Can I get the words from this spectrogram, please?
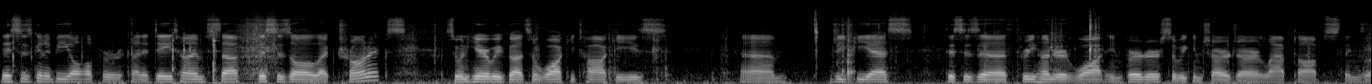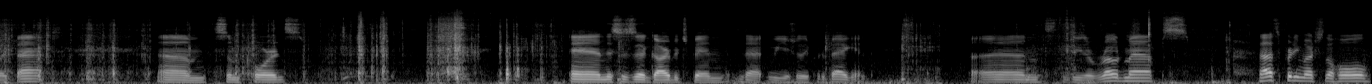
This is going to be all for kind of daytime stuff. This is all electronics. So in here we've got some walkie-talkies, um, GPS. This is a 300 watt inverter so we can charge our laptops, things like that um, some cords. And this is a garbage bin that we usually put a bag in. And these are road maps. That's pretty much the whole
